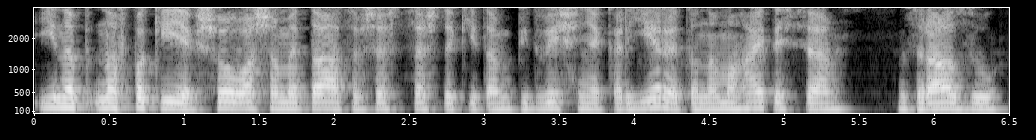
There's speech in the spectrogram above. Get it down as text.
І навпаки, якщо ваша мета це все, все ж таки там підвищення кар'єри, то намагайтеся зразу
